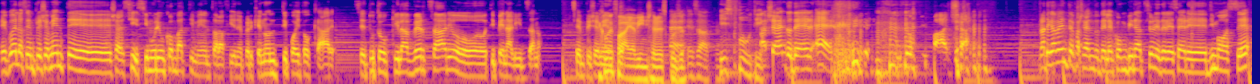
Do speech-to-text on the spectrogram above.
E quello semplicemente, cioè sì, simuli un combattimento alla fine, perché non ti puoi toccare. Se tu tocchi l'avversario ti penalizzano, semplicemente. come fai a vincere, scusa? Eh, esatto. Gli sputi. Facendo del... Eh, non mi faccia. Praticamente facendo delle combinazioni delle serie di mosse,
